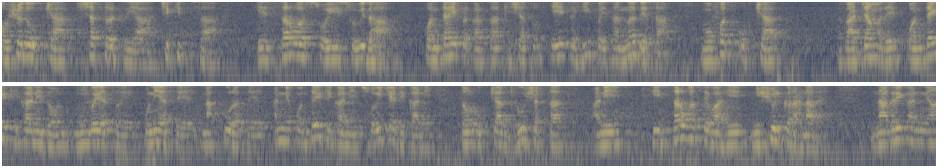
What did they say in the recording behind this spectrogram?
औषधोपचार शस्त्रक्रिया चिकित्सा हे सर्व सोयी सुविधा कोणत्याही प्रकारचा खिशातून एकही पैसा न देता मोफत उपचार राज्यामध्ये कोणत्याही ठिकाणी जाऊन मुंबई असेल पुणे असेल नागपूर असेल अन्य कोणत्याही ठिकाणी सोयीच्या ठिकाणी जाऊन उपचार घेऊ शकतात आणि ही सर्व सेवा ही निशुल्क राहणार आहे. नागरिकांना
